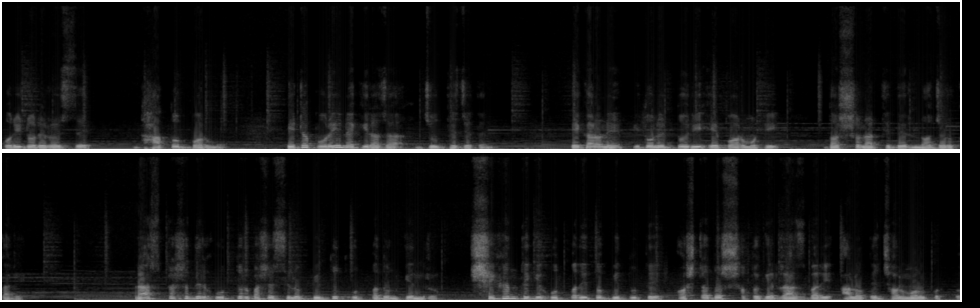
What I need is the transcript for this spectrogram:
করিডোরে রয়েছে ধাতব বর্ম। এটা পরেই নাকি রাজা যুদ্ধে যেতেন। এ কারণে পিতলের তৈরি এ বর্মটি দর্শনার্থীদের নজর কাড়ে। রাজপ্রাসাদের উত্তর পাশে ছিল বিদ্যুৎ উৎপাদন কেন্দ্র। সেখান থেকে উৎপাদিত বিদ্যুতে অষ্টাদশ শতকের রাজবাড়ি আলোতে ঝলমল করত।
